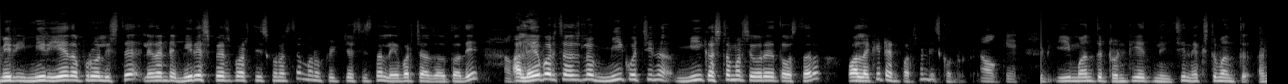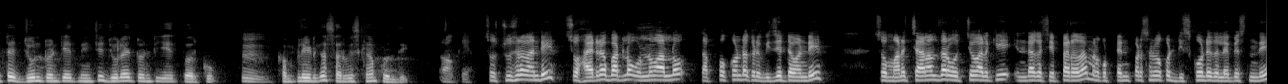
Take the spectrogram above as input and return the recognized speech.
మీరు మీరు ఏది అప్రూవల్ ఇస్తే లేదంటే మీరే స్పేర్ పార్ట్స్ తీసుకొని వస్తే మనం ఫిట్ చేసి ఇస్తాం లేబర్ ఛార్జ్ అవుతుంది. ఆ లేబర్ ఛార్జ్లో మీకు వచ్చిన మీ కస్టమర్స్ ఎవరైతే వస్తారో వాళ్ళకి టెన్ పర్సెంట్ డిస్కౌంట్ ఉంటుంది. ఓకే. ఈ మంత్ ట్వంటీ ఎయిత్ నుంచి నెక్స్ట్ మంత్ అంటే జూన్ ట్వంటీ ఎయిత్ నుంచి జూలై ట్వంటీ ఎయిత్ వరకు కంప్లీట్గా సర్వీస్ క్యాంప్ ఉంది. ఓకే. సో చూసారండి సో హైదరాబాద్లో ఉన్న వాళ్ళు తప్పకుండా అక్కడ విజిట్ అవ్వండి. సో మన ఛానల్ ద్వారా వచ్చే వాళ్ళకి ఇందాక చెప్పారు కదా మనకు టెన్ పర్సెంట్ ఒక డిస్కౌంట్ అయితే లభిస్తుంది.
